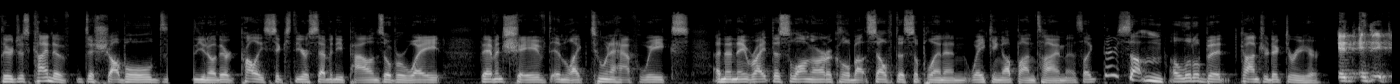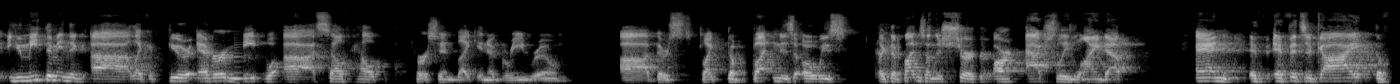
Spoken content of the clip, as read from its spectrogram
They're just kind of disheveled, you know, they're probably 60 or 70 pounds overweight. They haven't shaved in like two and a half weeks. And then they write this long article about self discipline and waking up on time. And it's like, there's something a little bit contradictory here. if you meet them in the, uh, like if you ever meet a uh, self help person, like in a green room, uh, there's like the button is always like the buttons on the shirt aren't actually lined up. And if, if it's a guy, the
